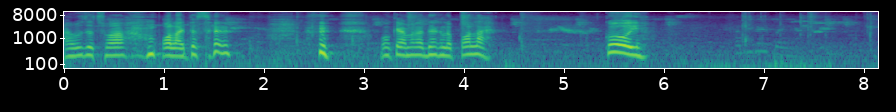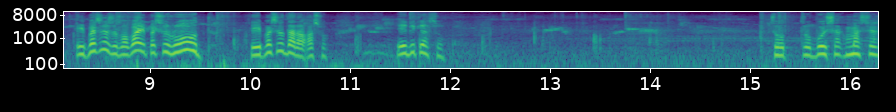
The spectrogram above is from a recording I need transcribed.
আর ও যে ছোঁয়া পলাইতেছে। ও ক্যামেরা দেখলে পলায়। কই? এই পাশে আসো বাবা, এই পাশে রোদ। এই পাশে দাঁড়াও, আসো। এদিকে আসো। চৈত্র বৈশাখ মাসের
